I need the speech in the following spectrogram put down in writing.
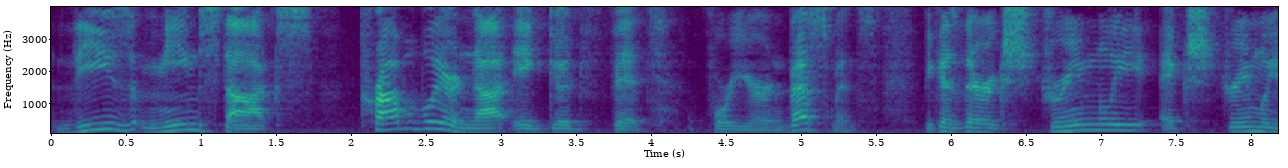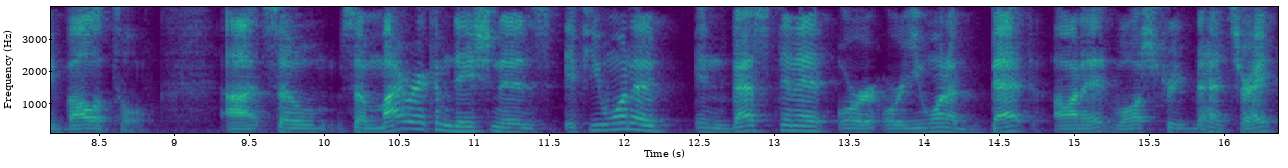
these meme stocks probably are not a good fit for your investments because they're extremely, extremely volatile. Uh, so, so my recommendation is if you want to invest in it or or you want to bet on it, Wall Street bets, right?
